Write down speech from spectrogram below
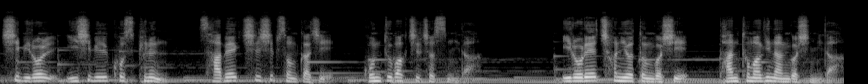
11월 20일 코스피는 470선까지 곤두박질 쳤습니다. 1월에 천이었던 것이 반토막이 난 것입니다.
